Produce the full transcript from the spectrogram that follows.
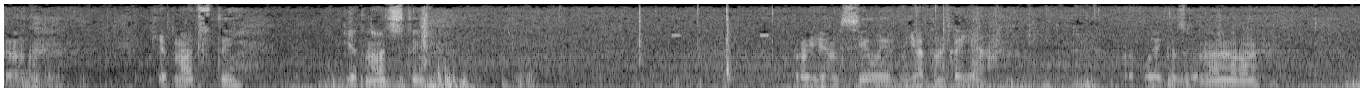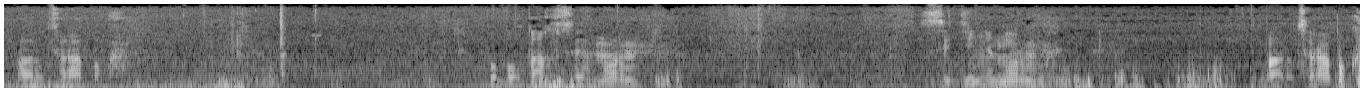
Так, 15, 15. Проєм цілий, м'ятинка є. Проклейка з номером, пару царапок. По болтах все норм. Сидіння норм. Пару царапок.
